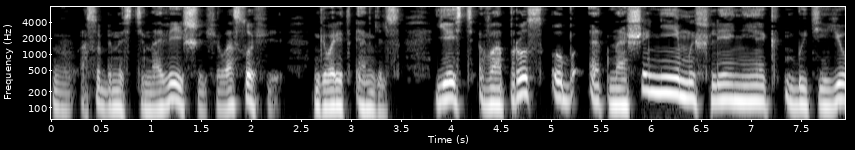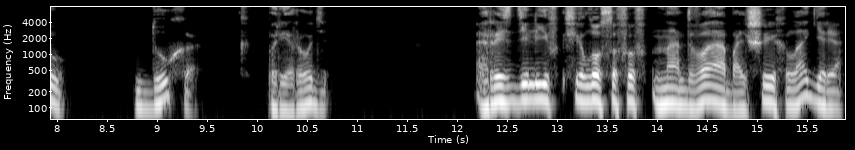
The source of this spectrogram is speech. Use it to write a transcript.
в особенности новейшей философии, говорит Энгельс, есть вопрос об отношении мышления к бытию, духа к природе. Разделив философов на два больших лагеря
